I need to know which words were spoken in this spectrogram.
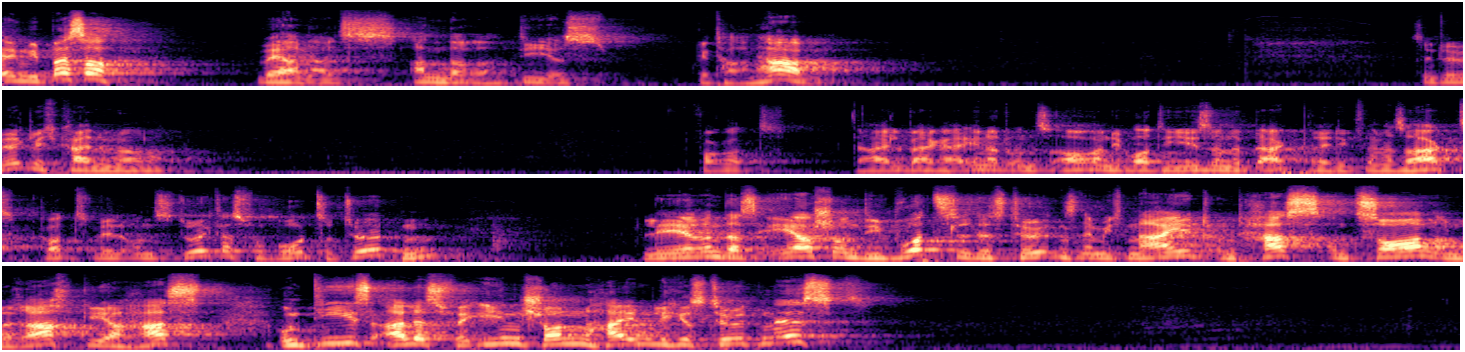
irgendwie besser wären als andere, die es getan haben. Sind wir wirklich keine Mörder vor Gott? Der Heidelberger erinnert uns auch an die Worte Jesu in der Bergpredigt, wenn er sagt, Gott will uns durch das Verbot zu töten lehren, dass er schon die Wurzel des Tötens, nämlich Neid und Hass und Zorn und Rachgier hasst und dies alles für ihn schon heimliches Töten ist.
